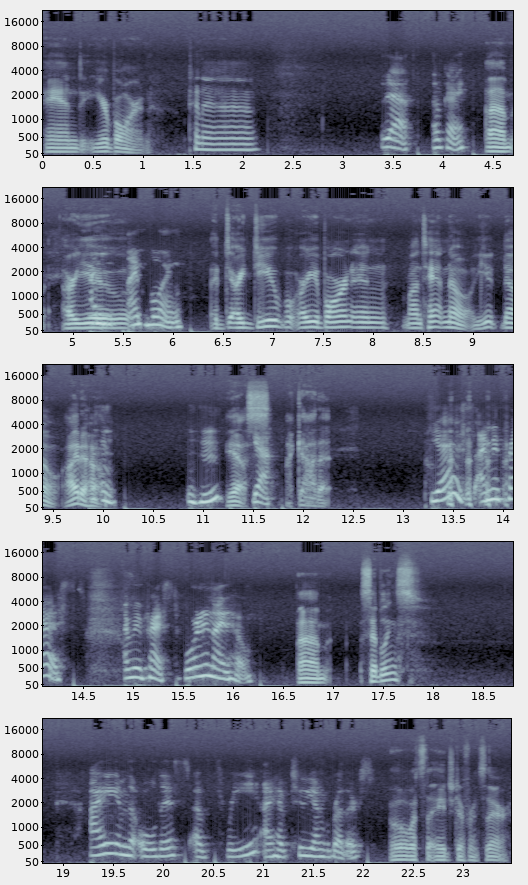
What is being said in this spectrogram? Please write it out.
and you're born. Ta-da! yeah, okay. Um, are you? I'm, I'm born. Are do you are you born in Montana? No, you no Idaho. Mm-hmm. Yes. Yeah. I got it. Yes, I'm impressed. I'm impressed. Born in Idaho. Um, siblings? I am the oldest of three. I have two younger brothers. Oh, what's the age difference there?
